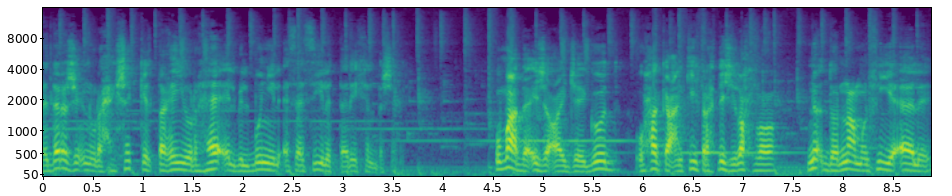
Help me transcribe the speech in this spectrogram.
لدرجة إنه رح يشكل تغير هائل بالبنية الأساسية للتاريخ البشري. وبعدها اجى آي جي جود وحكى عن كيف رح تيجي لحظة نقدر نعمل فيها آلة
